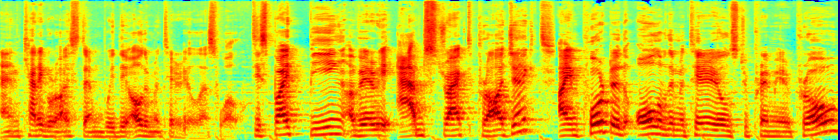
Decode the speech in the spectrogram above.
and categorized them with the other material as well. Despite being a very abstract project, I imported all of the materials to Premiere Pro,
